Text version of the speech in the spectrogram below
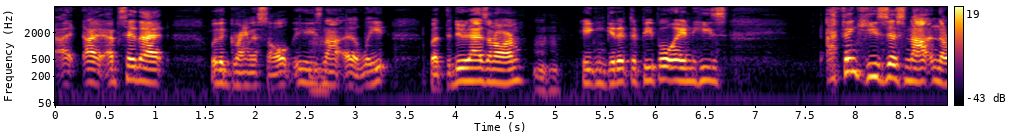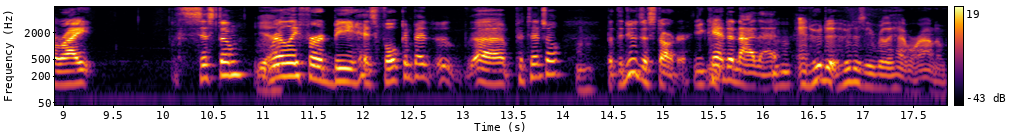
I, I, I'd say that with a grain of salt. He's Mm-hmm. not elite, but the dude has an arm. He can get it to people, and he's. I think he's just not in the right system Yeah. really for it to be his full comp- uh, potential. Mm-hmm. But the dude's a starter. You can't deny that. And who do, who does he really have around him?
